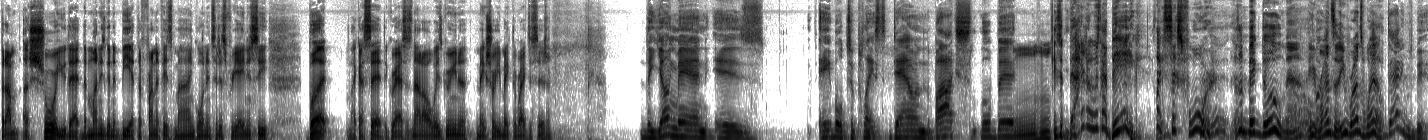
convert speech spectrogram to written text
But I'm assure you that the money's going to be at the front of his mind going into this free agency. But like I said, the grass is not always greener. Make sure you make the right decision. The young man is able to place down in the box a little bit. Mm-hmm. He's a, I didn't know he was that big. He's like six four. He's a big dude, man. He runs. He runs well. Daddy was big.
